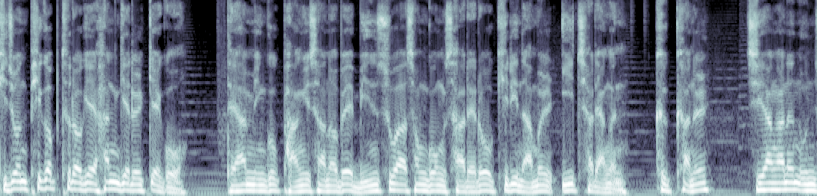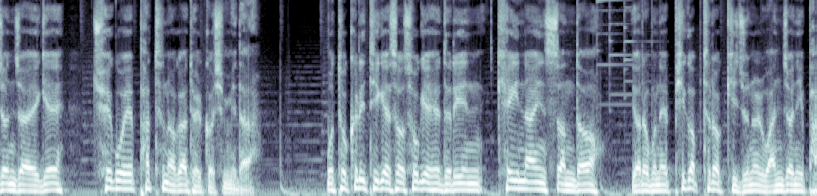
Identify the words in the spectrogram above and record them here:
기존 픽업 트럭의 한계를 깨고 대한민국 방위산업의 민수화 성공 사례로 길이 남을 이 차량은 극한을 지향하는 운전자에게 최고의 파트너가 될 것입니다. 오토크리틱에서 소개해드린 K9 썬더 여러분의 픽업 트럭 기준을 완전히 바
